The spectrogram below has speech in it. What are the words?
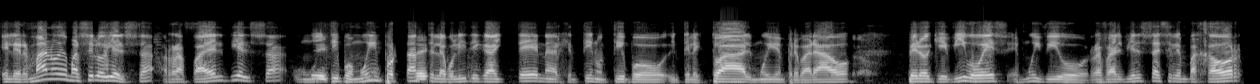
el hermano de Marcelo Bielsa, Rafael Bielsa, un Sí. tipo muy importante Sí. en la política interna Argentina, un tipo intelectual, muy bien preparado, pero que vivo es, es muy vivo. Rafael Bielsa es el embajador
